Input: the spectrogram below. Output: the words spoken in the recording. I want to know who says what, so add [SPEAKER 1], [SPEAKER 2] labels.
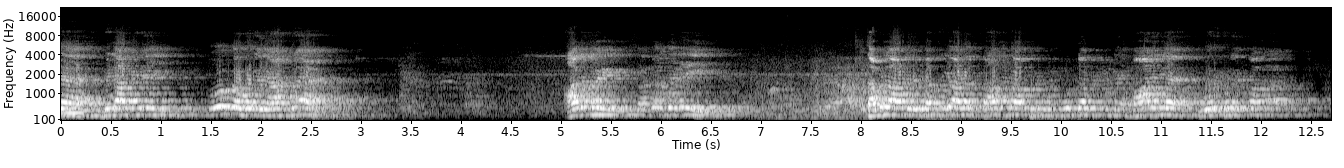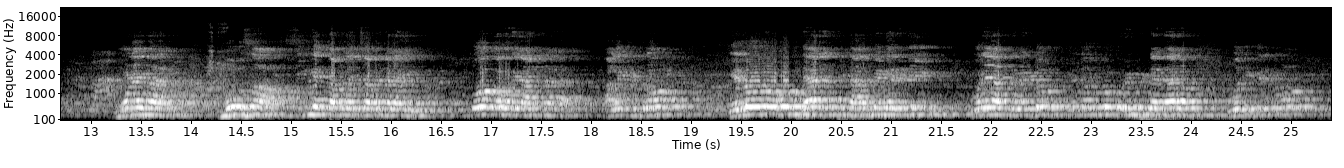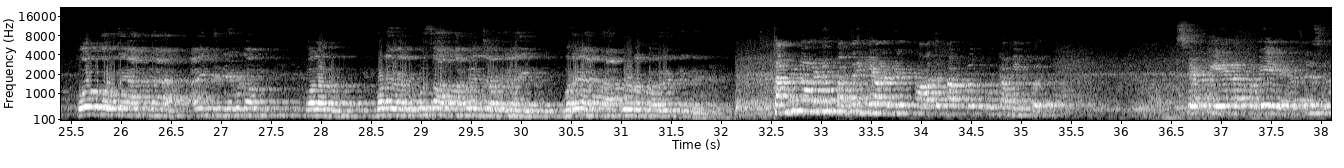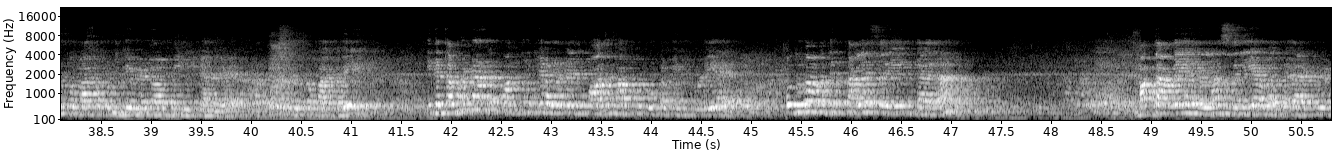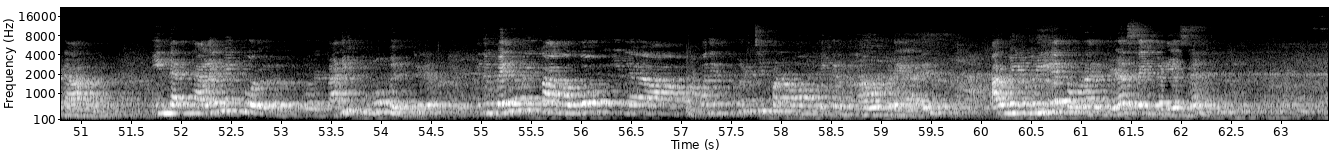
[SPEAKER 1] இந்த விழாவினை துவக்க உரையாற்ற அருமை சகோதரி தமிழ்நாடு பத்திரிகையாளர் பாதுகாப்பு கூட்டமைப்பினுடைய மாநில ஒருங்கிணைப்பாளர் முனைவர் மூசா சிங்க தமிழச் அவர்களை துவக்க உரையாற்ற அழைக்கின்றோம். எல்லோரும் நேரத்தின் அருமை கருதி உரையாற்ற வேண்டும். எல்லோருக்கும் குறிப்பிட்ட நேரம் ஒதுக்கியிருக்கிறோம். துவக்க உரையாற்ற ஐந்து நிமிடம் வளர் முனைவர் மூசா தமிழச்சி அவர்களை உரையாற்ற அன்போடு வரவேற்கின்றேன்.
[SPEAKER 2] தமிழ்நாடு பத்திரிகையாளர்கள் பாதுகாப்பு கூட்டமைப்பு. ஸ்டெப் ஏறப்பவே ரத்தின சுருக்கமாக முடிக்க வேண்டும் அப்படின்ட்டாங்க ரத்தின சுருக்கமாகவே இந்த தமிழ்நாடு பத்திரிகையாளர்கள் பாதுகாப்பு கூட்டமைப்புடைய பொதுவா வந்து தலை சரியில்லாதான் மற்ற அவையங்கள்லாம் சரியா வந்து ஆக்டிவேட் ஆகும். இந்த தலைமைக்கு ஒரு ஒரு தனித்துவம் இருக்கு. இது பெருமைக்காகவோ இல்ல அதை புகழ்ச்சி பண்ணணும் அப்படிங்கிறதுக்காகவோ கிடையாது அருமைக்குரிய தோழர் இளசை கணேசன்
